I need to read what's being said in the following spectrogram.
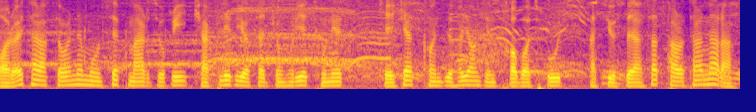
آرای طرفداران منصف مرزوقی کفیل ریاست جمهوری تونس که یکی از کاندیداهای آن انتخابات بود از 33 درصد فراتر نرفت.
